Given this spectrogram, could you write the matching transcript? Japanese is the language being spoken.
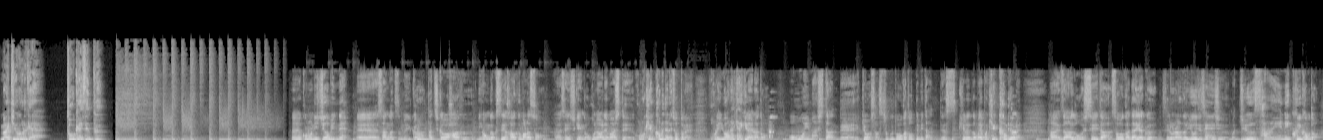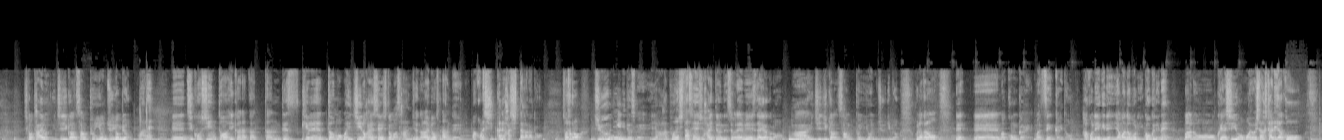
巻き起こるか東海旋風。えー、この日曜日にね、えー、3月6日立川ハーフ日本学生ハーフマラソン、えー、選手権が行われましてこの結果見てねちょっとねこれ言わなきゃいけないなと思いましたんで今日早速動画撮ってみたんですけれどもやっぱ結果見てもね、はい、ザーが推していた創価大学セロナルド・ユージ選手、まあ、13位に食い込むと。しかもタイム1時間3分44秒。まあねえー、自己新とはいかなかったんですけれども、まあ、1位の林選手とまあ37秒差なんで、まあ、これしっかり走ったかなと。そしてこの12位にですね、藪下選手入ってるんですよね、明治大学の。はい、1時間3分42秒。これなんかの、ね、えー、まあ、今回、まあ、前回と箱根駅伝山登り5区でね、まあ、あのー、悔しい思いをした2人がこう、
